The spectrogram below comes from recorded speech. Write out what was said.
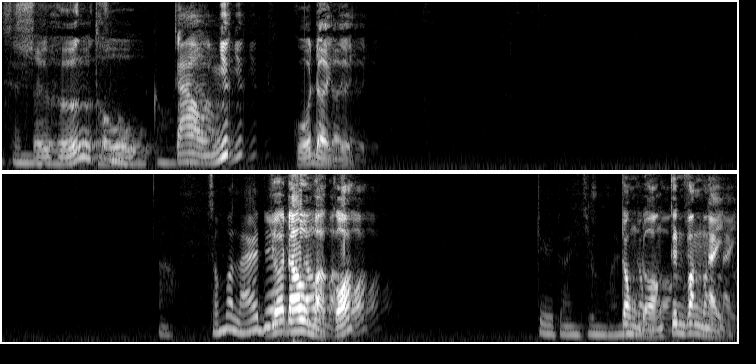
sự hưởng thụ cao nhất của đời người. Do đâu mà có? trong đoạn kinh văn này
